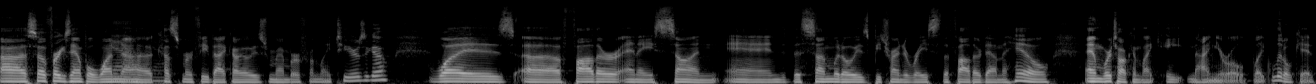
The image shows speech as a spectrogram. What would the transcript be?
Uh, so, for example, one Yeah, uh, yeah. customer feedback I always remember from like two years ago was a father and a son, and the son would always be trying to race the father down the hill. And we're talking like eight, nine year old, like little kid.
